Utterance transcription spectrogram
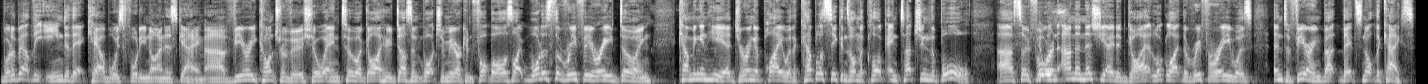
What about the end of that Cowboys 49ers game? Uh, very controversial, and to a guy who doesn't watch American football, I was like, what is the referee doing coming in here during a play with a couple of seconds on the clock and touching the ball? Uh, so, for was, an uninitiated guy, it looked like the referee was interfering, but that's not the case.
